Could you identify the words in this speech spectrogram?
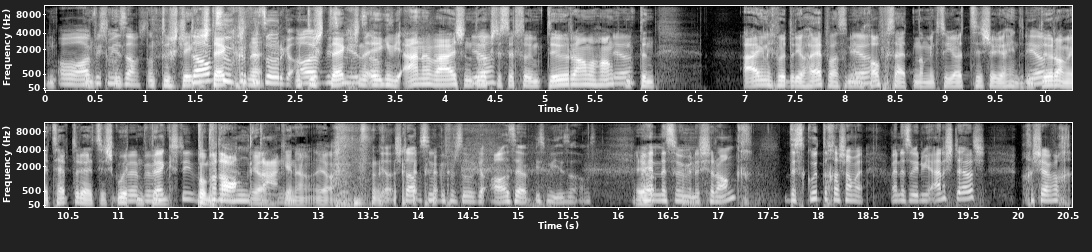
Und, Oh, und, etwas und, mühsames. und du steck, steckst ihn, und ah, du steckst ihn irgendwie hin, weißt und Ja. schaust, dass er so im Türrahmen hängt Ja. und dann eigentlich würde er ja haben, also mein Ja. Kopf sagt dann so, ja, jetzt ist er ja hinter dem Ja. Türrahmen, jetzt habt ihr ja, jetzt ist gut. Be und dann, dich. Badang, ja, genau, ja. Ja, Staubsaugerversorgung, also etwas mühsames. Wir ja. haben so in einem Schrank. Das ist gut, du kannst einmal, wenn du es irgendwie anstellst, kannst du einfach,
